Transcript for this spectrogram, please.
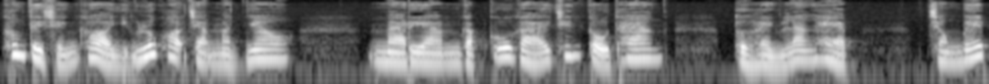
không thể tránh khỏi những lúc họ chạm mặt nhau. Mariam gặp cô gái trên cầu thang, ở hành lang hẹp, trong bếp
